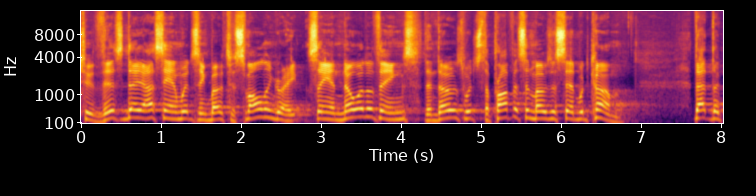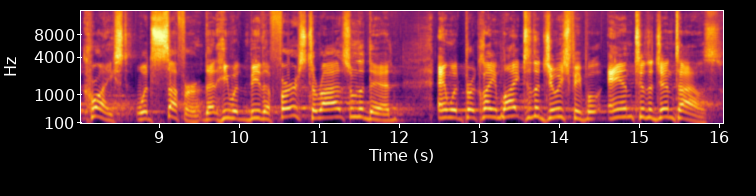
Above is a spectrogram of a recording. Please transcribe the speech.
to this day I stand witnessing both to small and great, saying no other things than those which the prophets and Moses said would come that the Christ would suffer, that he would be the first to rise from the dead, and would proclaim light to the Jewish people and to the Gentiles.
